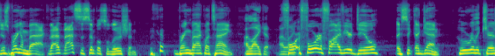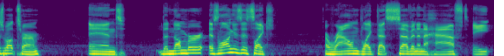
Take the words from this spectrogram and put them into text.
Just bring him back. That that's the simple solution. bring back Letang. I like it. I like four it. four to five year deal. Again, who really cares about term? And the number, as long as it's like around like that seven and a half, eight,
